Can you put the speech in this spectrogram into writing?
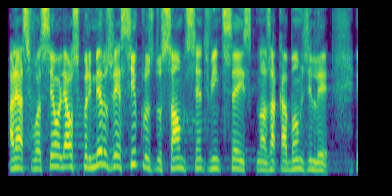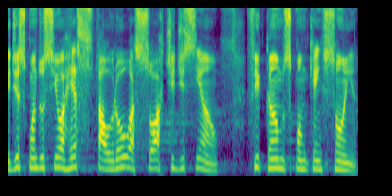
Aliás, se você olhar os primeiros versículos do Salmo 126, que nós acabamos de ler, ele diz, quando o Senhor restaurou a sorte de Sião, ficamos como quem sonha.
